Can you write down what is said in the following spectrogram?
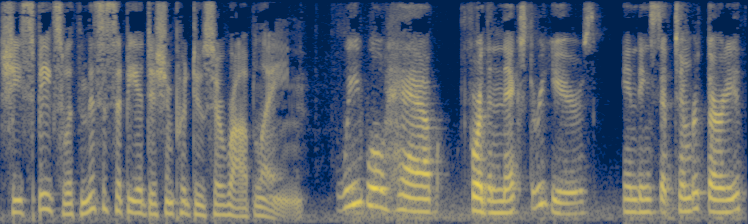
She speaks with Mississippi Edition producer Rob Lane. We will have, for the next three years, ending September 30th,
